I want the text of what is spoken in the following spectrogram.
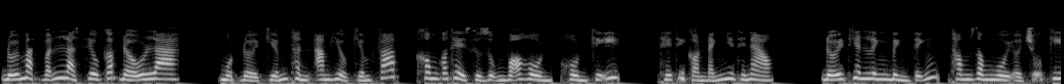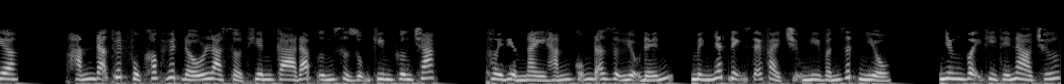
đối mặt vẫn là siêu cấp đấu la. Một đời kiếm thần am hiểu kiếm pháp, không có thể sử dụng võ hồn, hồn kỹ. Thế thì còn đánh như thế nào? Đới thiên linh bình tĩnh, thong dong ngồi ở chỗ kia, Hắn đã thuyết phục khắp huyết đấu là sở thiên ca đáp ứng sử dụng kim cương trác. Thời điểm này hắn cũng đã dự liệu đến, mình nhất định sẽ phải chịu nghi vấn rất nhiều. Nhưng vậy thì thế nào chứ?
